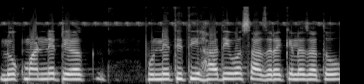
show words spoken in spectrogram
लोकमान्य टिळक पुण्यतिथी हा दिवस साजरा केला जातो.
